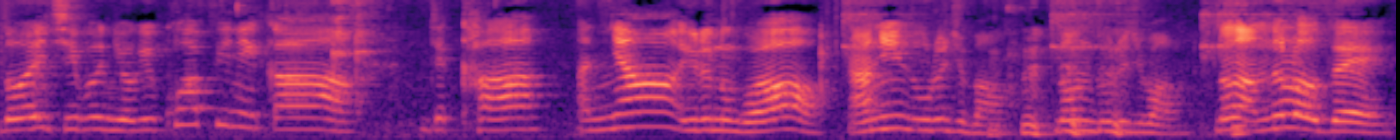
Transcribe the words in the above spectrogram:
너의 집은 여기 코앞이니까 이제 가 안녕 이러는 거야. 아니 누르지 마. 넌 누르지 마. 넌 안 눌러도 돼.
